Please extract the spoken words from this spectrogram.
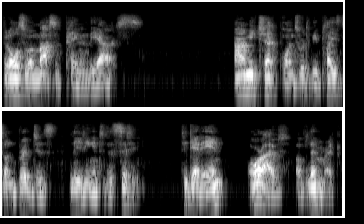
but also a massive pain in the arse. Army checkpoints were to be placed on bridges leading into the city. To get in or out of Limerick,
